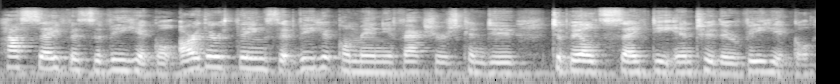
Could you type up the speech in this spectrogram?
how safe is the vehicle? Are there things that vehicle manufacturers can do to build safety into their vehicle?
